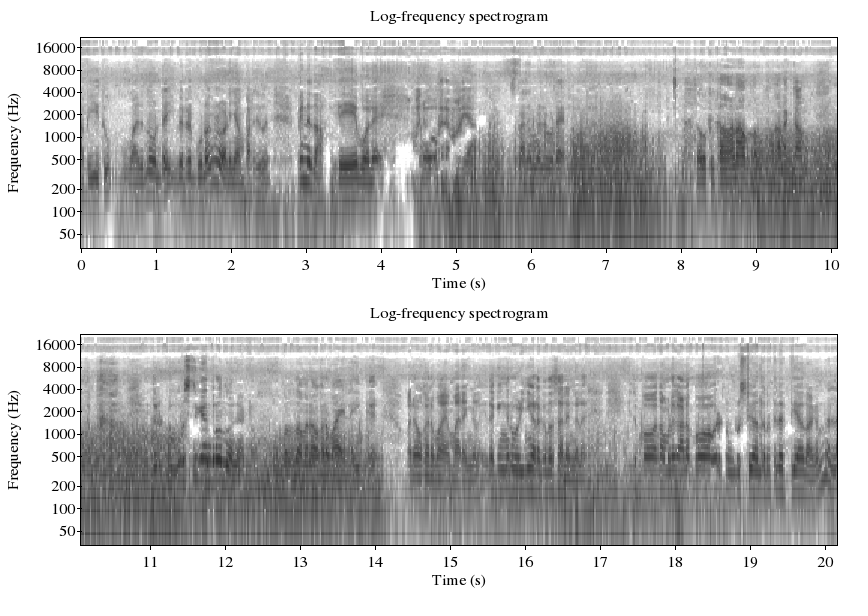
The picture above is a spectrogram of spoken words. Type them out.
അപ്പോൾ ഇത് വരുന്നതുകൊണ്ട് ഇവരുടെ ഗുണങ്ങളുമാണ് ഞാൻ പറഞ്ഞത്. പിന്നെ ഇതാ ഇതേപോലെ മനോഹരമായ സ്ഥലങ്ങളിലൂടെ നമുക്ക് കാണാം നമുക്ക് നടക്കാം. ഇതൊരു ടൂറിസ്റ്റ് കേന്ദ്രമൊന്നുമല്ല കേട്ടോ. അപ്പുറത്ത് മനോഹരമായ ലേക്ക് മനോഹരമായ മരങ്ങൾ ഇതൊക്കെ ഇങ്ങനെ ഒഴിഞ്ഞു കിടക്കുന്ന സ്ഥലങ്ങൾ ഇതിപ്പോൾ നമ്മൾ കാണുമ്പോൾ ഒരു ടൂറിസ്റ്റ് കേന്ദ്രത്തിലെത്തിയത് അങ്ങനല്ല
